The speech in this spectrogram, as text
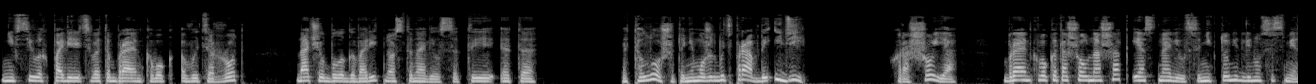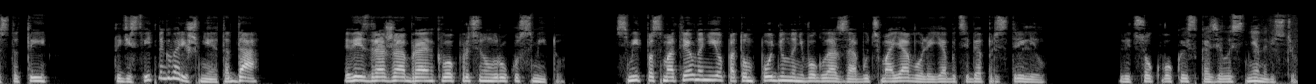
Не в силах поверить в это, Брайан Ковок вытер рот, начал было говорить, но остановился. «Ты это... это ложь, это не может быть правдой. Иди!» «Хорошо, я...» Брайан Квок отошел на шаг и остановился. Никто не двинулся с места. «Ты... ты действительно говоришь мне это?» «Да!» Весь дрожа Брайан Квок протянул руку Смиту. Смит посмотрел на нее, потом поднял на него глаза. «Будь моя воля, я бы тебя пристрелил». Лицо Квока исказилось ненавистью.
